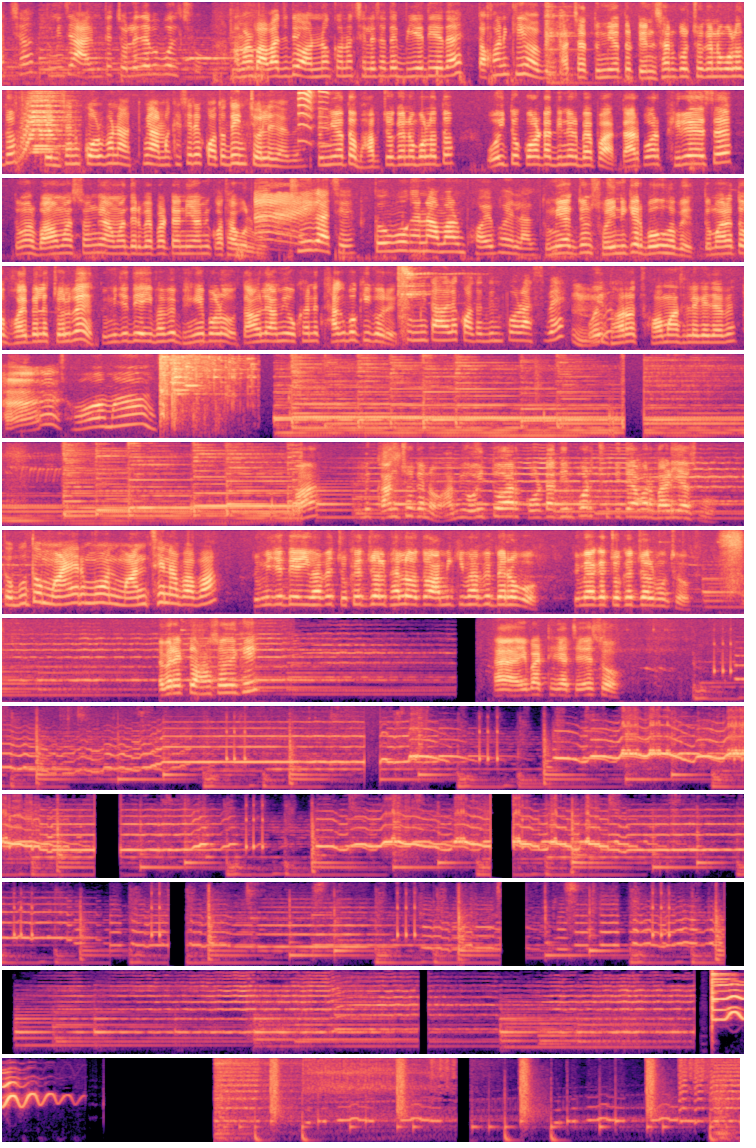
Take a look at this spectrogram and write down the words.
আচ্ছা তুমি যে আর্মিতে চলে যাবে বলছো আমার বাবা যদি অন্য কোনো ছেলের সাথে বিয়ে দিয়ে দেয় তখন কি হবে? আচ্ছা তুমি এত টেনশন করছ কেন বলো তো? টেনশন করব না তুমি আমাকে ছেড়ে কতদিন চলে যাবে? তুমি এত ভাবছ কেন বলো তো? ওই তো কটা দিনের ব্যাপার তারপর ফিরে এসে তোমার বাবা মার সঙ্গে আমাদের ব্যাপারটা নিয়ে আমি কথা বলব। ঠিক আছে তবুও কেন আমার ভয় ভয় লাগবে তুমি একজন সৈনিকের বউ হবে তোমার তো ভয় পেলে চলবে? তুমি যদি এইভাবে ভেঙে পড়ো তাহলে আমি ওখানে থাকব কি করে? তুমি তাহলে কতদিন পর আসবে? ওই ধরো ছ মাস লেগে যাবে। ছ মাস? মা তুমি কাঁদছো কেন? আমি ওই তো আর কটা দিন পর ছুটিতে আবার বাড়ি আসব। তবু তো মায়ের মন মানছে না বাবা। তুমি যদি এইভাবে চোখের জল ফেলো, তো আমি কীভাবে বেরোবো? তুমি আগে চোখের জল মুছো। এবার একটু হাসো দেখি। হ্যাঁ এবার ঠিক আছে, এসো।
